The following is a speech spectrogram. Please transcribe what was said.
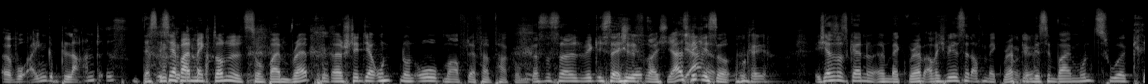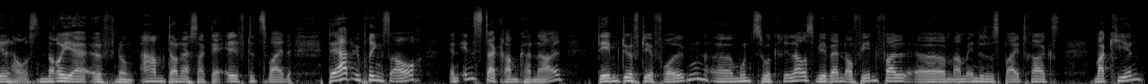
äh, wo eingeplant ist. das ist ja bei McDonalds so. Beim Wrap äh, steht ja unten und oben auf der Verpackung. Das ist halt wirklich sehr hilfreich. Ja, ist wirklich so. Okay. Ich esse das gerne in McWrap, aber ich will jetzt nicht auf McWrap Okay. gehen. Wir sind beim Mundzur Grillhaus. Neue Eröffnung am Donnerstag, der 11.2. Der hat übrigens auch einen Instagram-Kanal. Dem dürft ihr folgen, äh, Mundzur Grillhaus. Wir werden auf jeden Fall ähm, am Ende des Beitrags markieren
